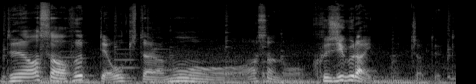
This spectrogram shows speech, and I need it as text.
で朝降って起きたらもう朝の9時ぐらいになっちゃってて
